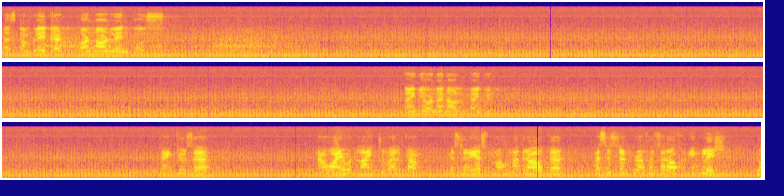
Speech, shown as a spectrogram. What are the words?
has completed one online course. Thank you one and all. Thank you. Thank you, sir. Now I would like to welcome Mr. S. Mohammad Rowther, Assistant Professor of English, to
